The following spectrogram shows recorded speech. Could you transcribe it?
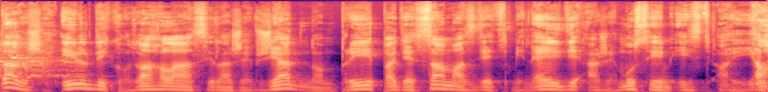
Takže Ildiko zahlásila, že v žiadnom prípade sama s deťmi nejde a že musím ísť aj ja.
